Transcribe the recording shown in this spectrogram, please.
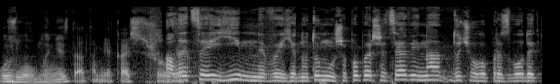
озлобленість, да, там якась що Але це їм не вигідно, тому що, по-перше, ця війна до чого призводить?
